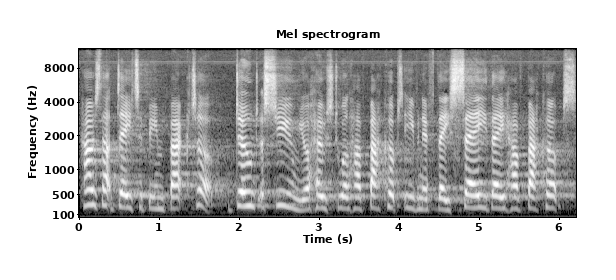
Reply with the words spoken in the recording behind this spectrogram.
How's that data being backed up? Don't assume your host will have backups, even if they say they have backups.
